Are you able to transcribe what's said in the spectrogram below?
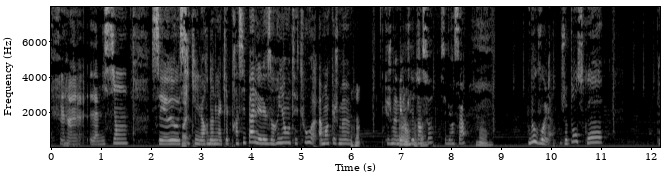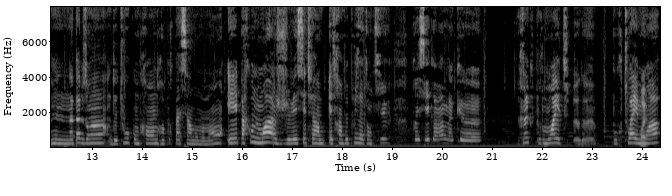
faire euh, la mission. C'est eux aussi Ouais. qui leur donnent la quête principale et les orientent et tout. À moins que je me, Mhm. que je me mélange les ça. pinceaux, c'est bien ça. Donc voilà, je pense que on n'a pas besoin de tout comprendre pour passer un bon moment. Et par contre, moi, je vais essayer de faire un- être un peu plus attentive pour essayer quand même que rien que pour moi et euh, pour toi et Ouais. moi,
